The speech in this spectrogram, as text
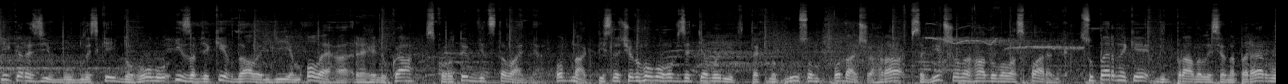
кілька разів був близький до голу і завдяки вдалим діям Олега Регелюка скоротив відставання. Однак після чергового взяття воріт Техноплюсом подальша гра все більше нагадувала спаринг. Суперники відправилися на перерву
